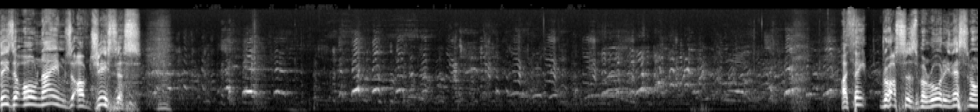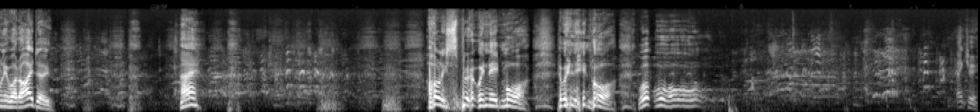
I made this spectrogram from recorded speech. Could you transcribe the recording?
These are all names of Jesus. I think Ross is marauding. That's normally what I do. hey? Holy Spirit, we need more. We need more. Whoa, whoa, whoa, Thank you.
